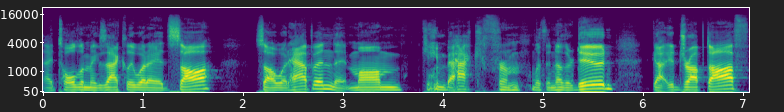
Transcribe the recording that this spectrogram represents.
I told them exactly what I had saw, saw what happened, that mom came back from with another dude, got dropped off,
